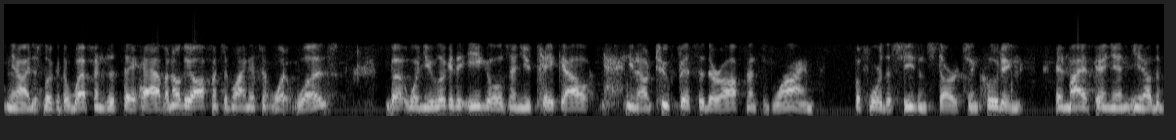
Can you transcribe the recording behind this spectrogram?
you know, I just look at the weapons that they have. I know the offensive line isn't what it was, but when you look at the Eagles and you take out, you know, two fifths of their offensive line before the season starts, including, in my opinion, you know, the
